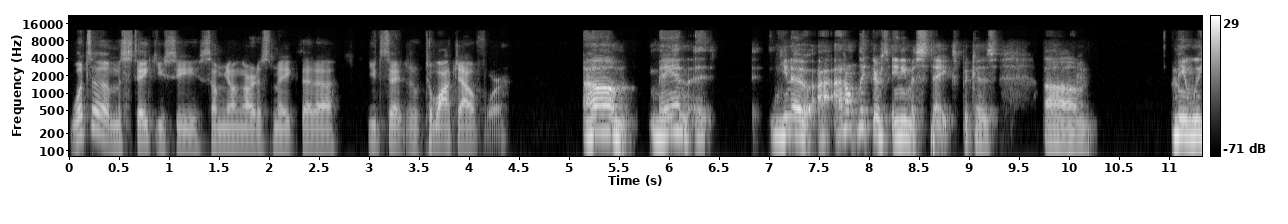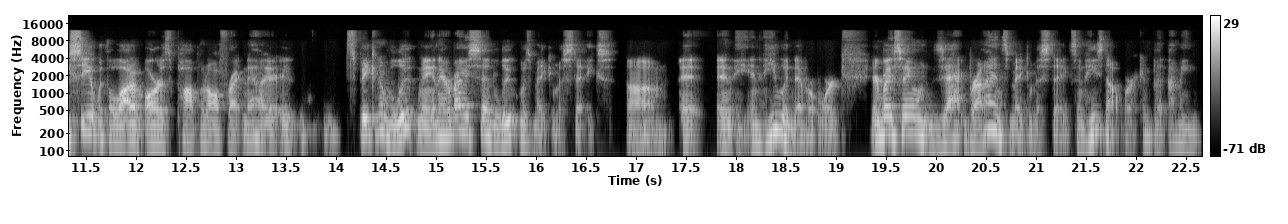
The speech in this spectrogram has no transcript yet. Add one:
what's a mistake you see some young artists make that uh, you'd say to watch out for? Um, man, uh, you know, I, I don't think there's any mistakes because, um, I mean, we see it with a lot of artists popping off right now. It, speaking of Luke, man, everybody said Luke was making mistakes, um, and, and and he would never work. Everybody's saying Zach Bryan's making mistakes, and he's not working. But I mean,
